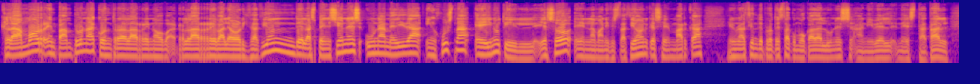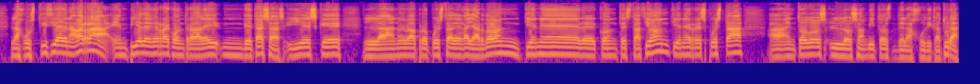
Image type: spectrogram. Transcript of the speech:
Clamor en Pamplona contra la, la, revalorización de las pensiones, una medida injusta e inútil. Eso en la manifestación que se enmarca en una acción de protesta convocada el lunes a nivel estatal. La justicia de Navarra en pie de guerra contra la ley de tasas y es que la nueva propuesta de Gallardón tiene contestación, tiene respuesta en todos los ámbitos de la judicatura.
